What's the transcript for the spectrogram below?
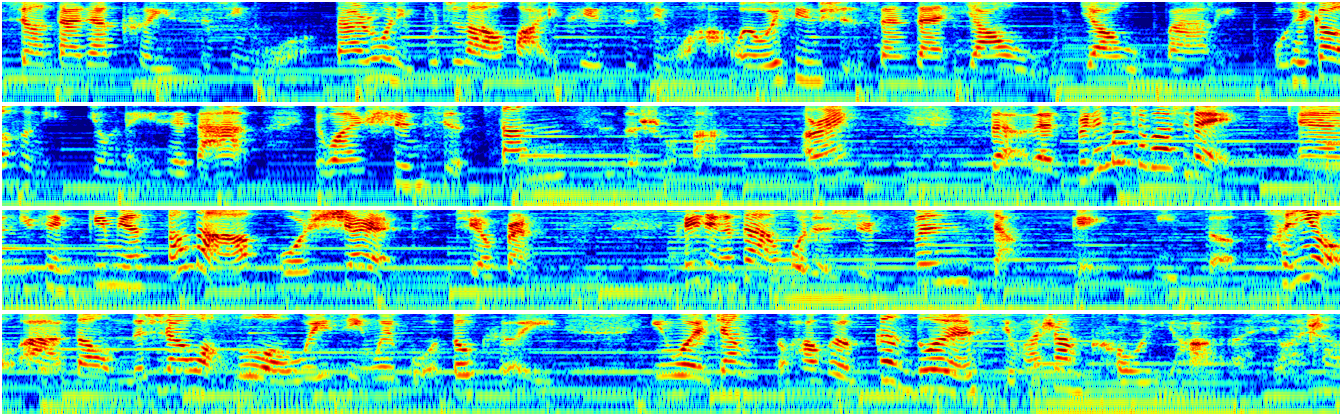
希望大家可以私信我。当然，如果你不知道的话，也可以私信我哈。我的微信是三三幺五幺五八零，我可以告诉你有哪一些答案有关于生气的单词的说法。All right, so that's pretty much about today, and you can give me a thumb up or share it to your friends. 可以点个赞，或者是分享给你的朋友啊，到我们的社交网络、微信、微博都可以，因为这样子的话，会有更多人喜欢上口语哈，喜欢上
